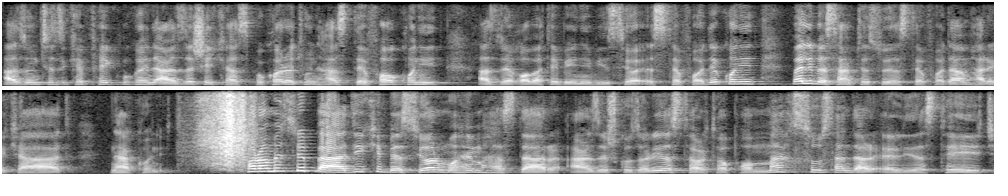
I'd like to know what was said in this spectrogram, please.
از اون چیزی که فکر می‌کنید ارزش کسب و کارتون هست دفاع کنید از رقابت بین ویسی استفاده کنید ولی به سمت سوء استفاده هم حرکت نکنید. پارامتر بعدی که بسیار مهم هست در ارزش گذاری استارتاپ ها مخصوصا در early stage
